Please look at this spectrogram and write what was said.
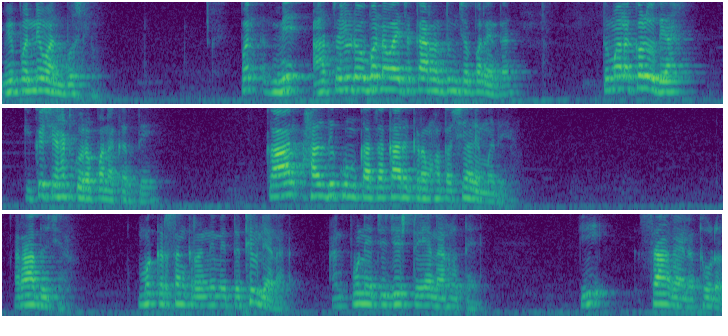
मी पण निवांत बसलो. पण मी आजचा व्हिडिओ बनवायचं कारण तुमच्यापर्यंत. तुम्हाला कळू द्या की कशी हटकोरपणा करते. काल हळदी कुंकाचा कार्यक्रम होता शाळेमध्ये. राधूच्या मकर संक्रांतीनिमित्त ठेवलेला आणि पुण्याचे ज्येष्ठ येणार होते. की सांगायला थोडं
